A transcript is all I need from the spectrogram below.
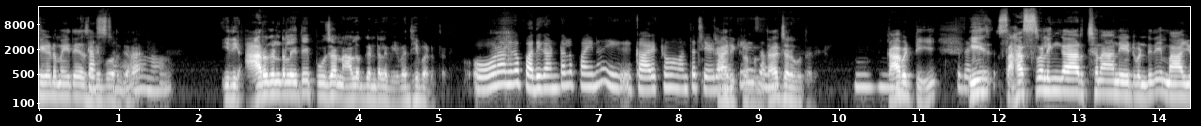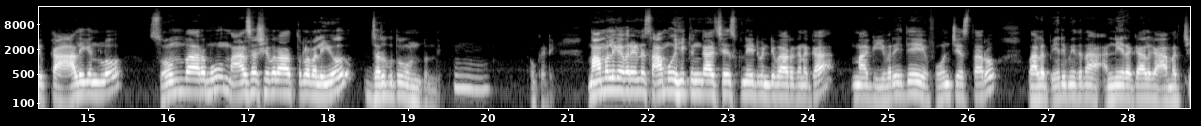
చేయడం అయితే సరిపోదు కదా. ఇది ఆరు గంటలు అయితే పూజ నాలుగు గంటల వ్యవధి పడుతుంది. ఓవరాల్గా పది గంటల పైన ఈ కార్యక్రమం అంతా చేయడానికి కార్యక్రమం అంతా జరుగుతుంది. కాబట్టి ఈ. సహస్రలింగార్చన అనేటువంటిది మా యొక్క ఆలయంలో సోమవారము మాస శివరాత్రుల వలయో జరుగుతూ ఉంటుంది. ఒకటి మామూలుగా ఎవరైనా సామూహికంగా చేసుకునేటువంటి వారు కనుక మాకు ఎవరైతే ఫోన్ చేస్తారో వాళ్ళ పేరు మీద అన్ని రకాలుగా అమర్చి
